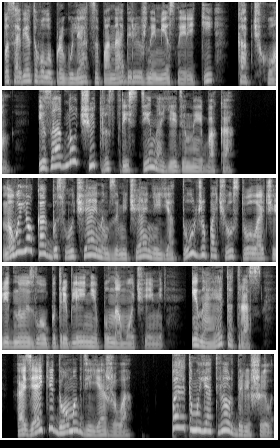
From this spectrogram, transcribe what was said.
посоветовала прогуляться по набережной местной реки капчхон и заодно чуть растрясти наеденные бока. Но в ее как бы случайном замечании я тут же почувствовала очередное злоупотребление полномочиями, и на этот раз хозяйки дома, где я жила. Поэтому я твердо решила,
